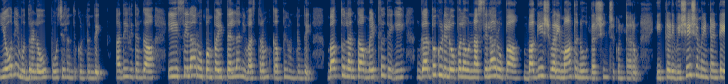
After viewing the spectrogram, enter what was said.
యోని ముద్రలో పూజలందుకుంటుంది. అదేవిధంగా ఈ శిలారూపంపై తెల్లని వస్త్రం కప్పి ఉంటుంది. భక్తులంతా మెట్లు దిగి గర్భగుడి లోపల ఉన్న శిలారూప బగేశ్వరి మాతను దర్శించుకుంటారు. ఇక్కడి విశేషం ఏంటంటే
